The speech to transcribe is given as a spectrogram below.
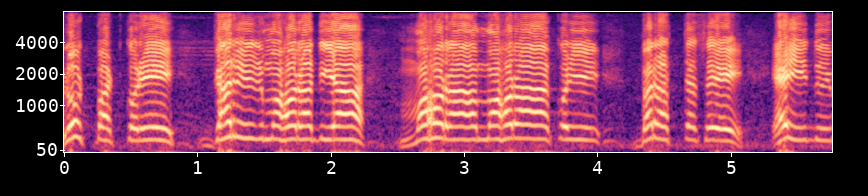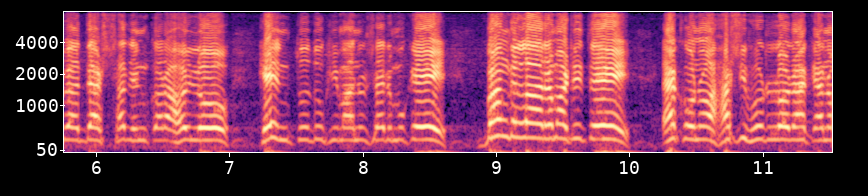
লুটপাট করে গাড়ির মহড়া দিয়া মহড়া মহড়া করি বেড়াতেছে। এই দুইবার দেশ স্বাধীন করা হইল, কিন্তু দুঃখী মানুষের মুখে বাংলার মাটিতে এখনও হাসি ফুটলো না কেন?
